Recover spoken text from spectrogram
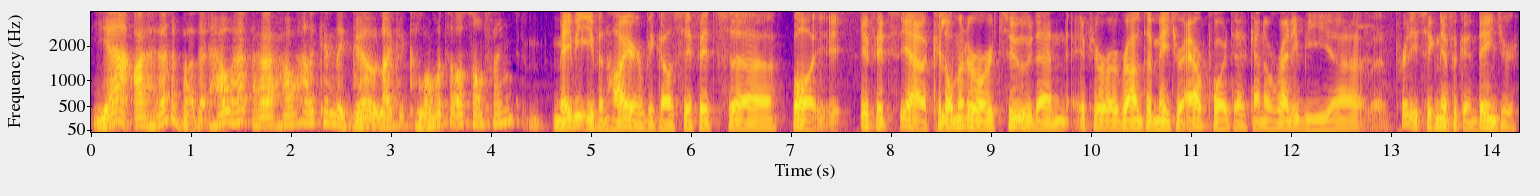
Yeah, I heard about that. How how how how can they go? Like a kilometer or something? Maybe even higher because if it's uh, well, if it's yeah a kilometer or two, then if you're around a major airport, that can already be uh, pretty significant danger.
